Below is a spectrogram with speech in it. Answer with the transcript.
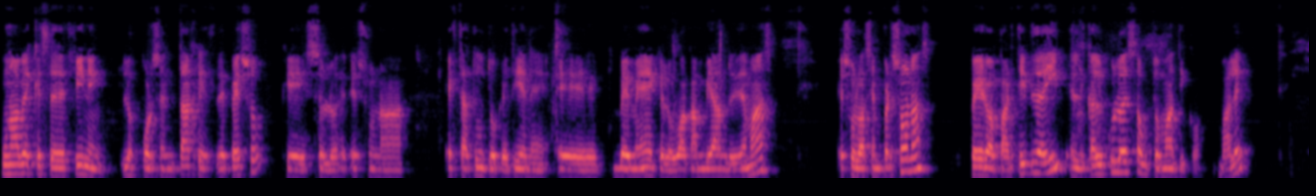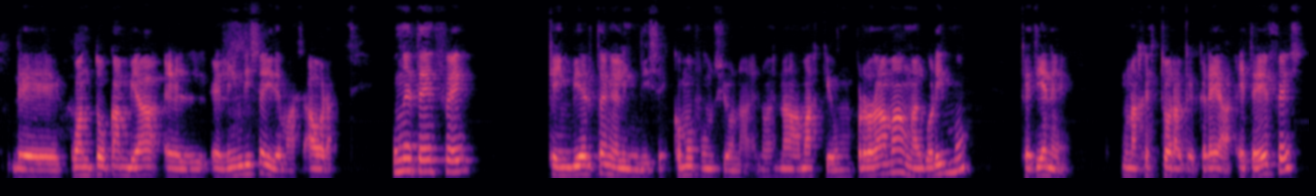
una vez que se definen los porcentajes de peso, que es una estatuto que tiene eh, BME que lo va cambiando y demás. Eso lo hacen personas, pero a partir de ahí el cálculo es automático, ¿vale? De cuánto cambia el, índice y demás. Ahora, un ETF que invierta en el índice, ¿cómo funciona? No es nada más que un programa, un algoritmo que tiene una gestora que crea ETFs,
